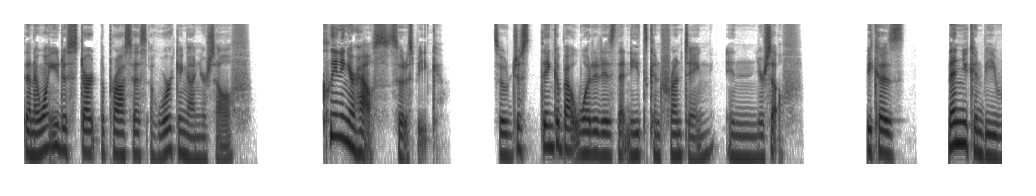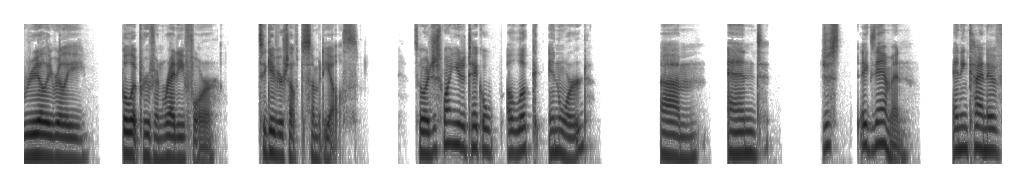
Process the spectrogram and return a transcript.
then I want you to start the process of working on yourself, cleaning your house, so to speak. So just think about what it is that needs confronting in yourself. Because then you can be really, really bulletproof and ready for to give yourself to somebody else. So I just want you to take a, a look inward um, and just examine any kind of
